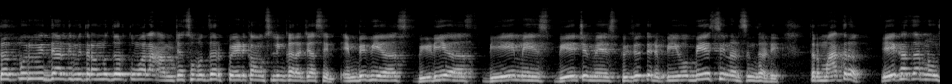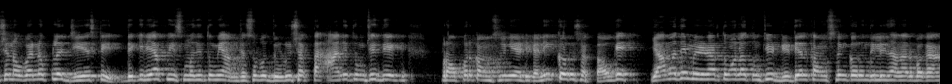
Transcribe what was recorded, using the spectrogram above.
तत्पूर्वी विद्यार्थी मित्रांनो जर तुम्हाला आमच्यासोबत जर पेड काउन्सिलिंग करायची असेल MBBS BDS BMS BHMS physiotherapy व बीएससी नर्सिंगसाठी तर मात्र एक हजार नऊशे नव्याण्णव प्लस जीएसटी देखील या फीसमध्ये तुम्ही आमच्यासोबत जोडू शकता आणि तुमची प्रॉपर काउन्सिलिंग या ठिकाणी करू शकता ओके यामध्ये मिळणार तुम्हाला तुमची डिटेल काउन्सिलिंग करून दिली जाणार बघा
